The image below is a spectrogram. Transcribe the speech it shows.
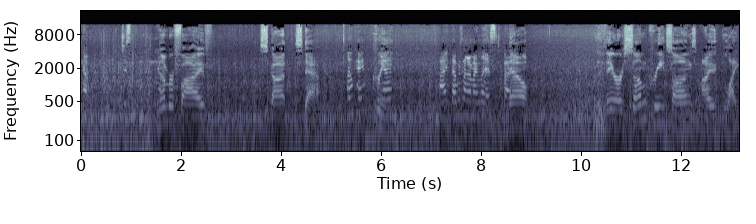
no. Just, no. Number five, Scott Stapp. Okay. Creed. Yeah. I, that was not on my list, but. Now, there are some Creed songs I like.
